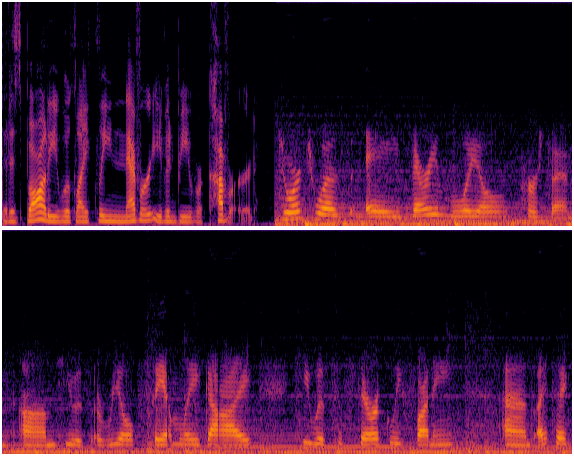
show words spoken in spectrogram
that his body would likely never even be recovered. George was a very loyal person. Um, he was a real family guy. He was hysterically funny, and I think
